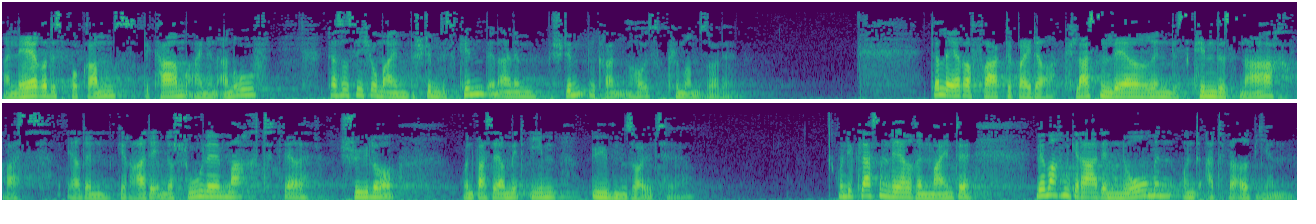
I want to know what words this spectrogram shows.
Ein Lehrer des Programms bekam einen Anruf, dass er sich um ein bestimmtes Kind in einem bestimmten Krankenhaus kümmern solle. Der Lehrer fragte bei der Klassenlehrerin des Kindes nach, was er denn gerade in der Schule macht, der Schüler, und was er mit ihm üben sollte. Und die Klassenlehrerin meinte, wir machen gerade Nomen und Adverbien.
